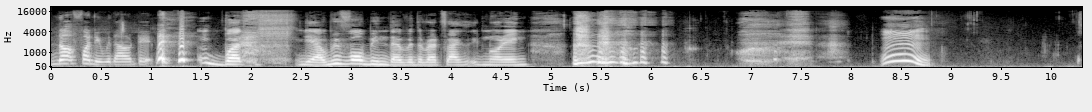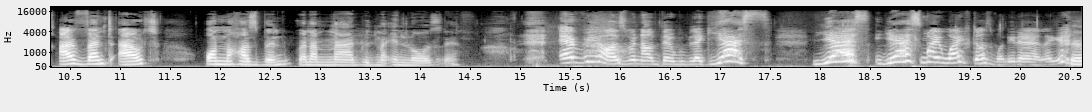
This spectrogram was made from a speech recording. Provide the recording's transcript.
not funny without it. But yeah, we've all been there with the red flags, ignoring. mm. I vent out on my husband when I'm mad with my in-laws. there. Every husband out there will be like, Yes, yes, yes, my wife does it is. Like Yeah,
